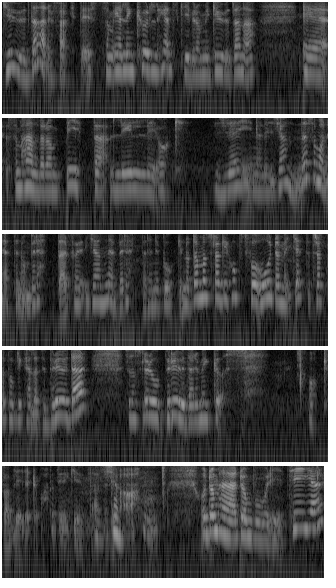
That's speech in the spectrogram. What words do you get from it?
gudar faktiskt, som Elin Kullhed skriver om i Gudarna. Eh, som handlar om Bita, Lilly och Jane, eller Janne som hon heter när hon berättar. För Janne är berättaren i boken. Och de har slagit ihop två ord, de är jättetrötta på att bli kallade för brudar. Så de slår ihop brudar med Gus. Och vad blir det då? Då blir det gudar. Ja. Mm. Och de här de bor i Tierp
